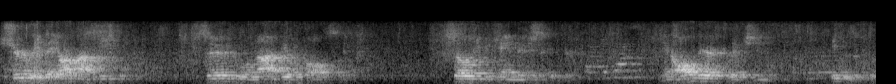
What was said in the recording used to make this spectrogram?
Surely they are my people, soon who will not deal falsely. So he became their Savior. In all their affliction, he was afflicted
